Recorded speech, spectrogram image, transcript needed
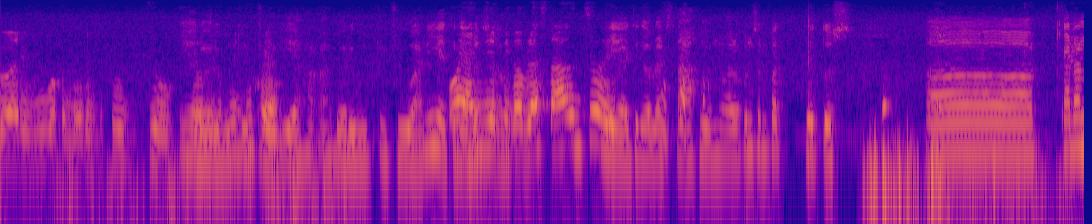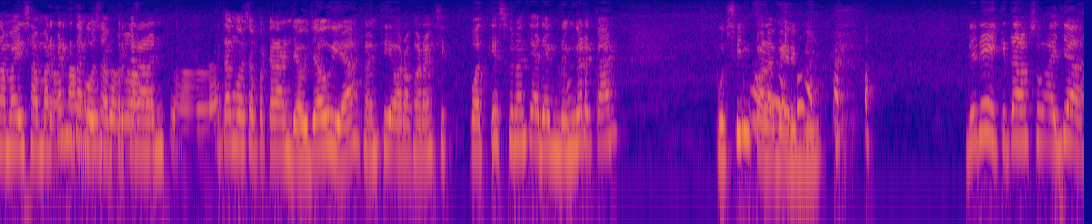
2000 apa 2007? Iya, 2007. Ya? Iya, heeh, 2007-an. Iya, 13 oh, anjir, tahun. 13 tahun, cuy. Iya, 13 tahun walaupun sempat putus. Uh, karena namanya disamarkan kita nggak usah perkenalan kita nggak usah perkenalan jauh-jauh ya nanti orang-orang si podcast tuh nanti ada yang denger kan pusing kepala Barbie Dede kita langsung aja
